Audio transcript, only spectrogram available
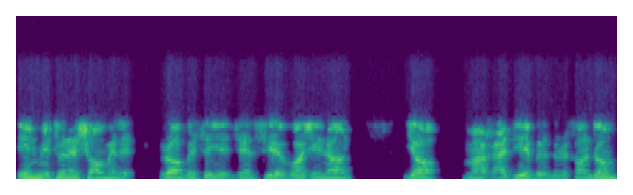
این می‌تونه شامل رابطه جنسی واژینال یا مقعدی بدون کاندوم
